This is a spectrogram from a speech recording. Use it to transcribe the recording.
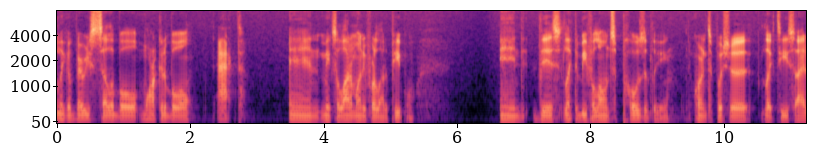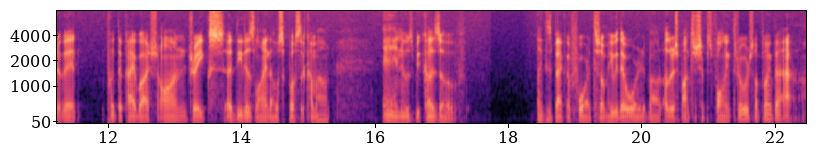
like a very sellable, marketable act and makes a lot of money for a lot of people. And this, like the beef alone, supposedly, according to Pusha, like T side of it, put the kibosh on Drake's Adidas line that was supposed to come out, and it was because of like this back and forth. So maybe they were worried about other sponsorships falling through or something like that. I don't know,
